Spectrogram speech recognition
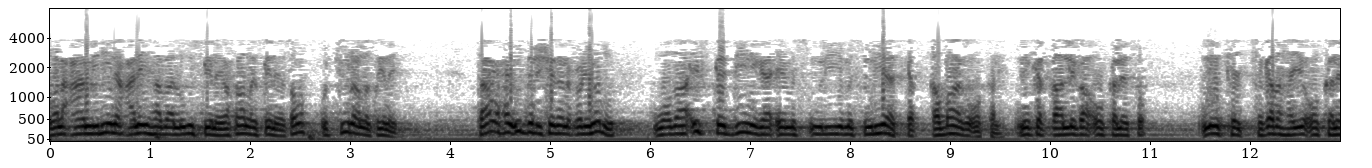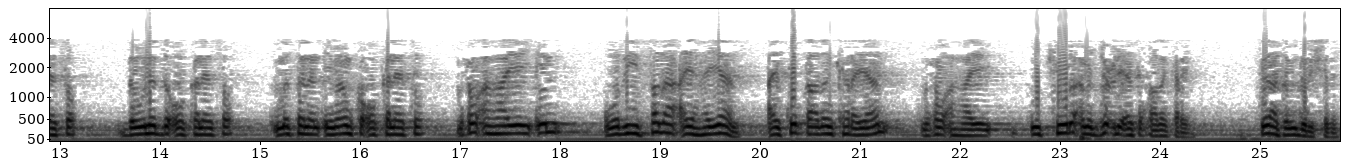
waalcaamiliina calayha baa lagu siinaya waxbaa la siinaya sooma ujuuraa la siinaya taa waxay u deliishadeen culimmadu wadaa'ifta diiniga ee mas'uuliyaadka qadaaga oo kale ninka qaaliga oo kaleeto ninka jagada hayo oo kaleeto dowladda oo kaleeto masalan imaamka oo kaleeto muxuu ahaayey in wadiifadaa ay hayaan ay ku qaadan karayaan muxuu ahaayey ujuuro ama jucli ay ku qaadan karayaan. Sidaasay u daliishadeen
